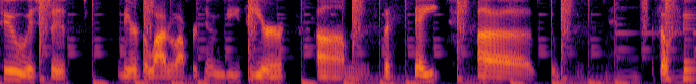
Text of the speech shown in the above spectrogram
too is just there's a lot of opportunities here. Um, the state, uh, so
